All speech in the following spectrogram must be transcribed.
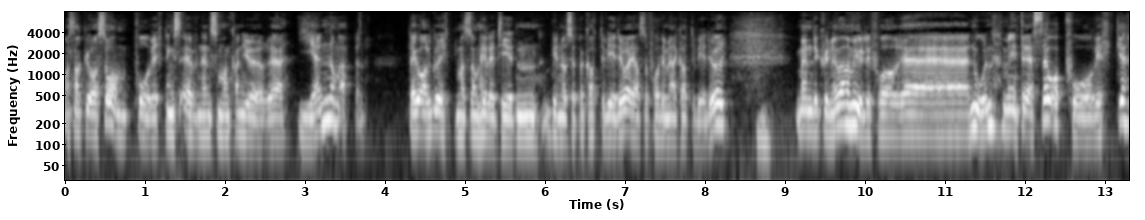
Man snakker jo også om påvirkningsevnen som man kan gjøre gjennom appen. Det er jo algoritmer som hele tiden begynner å se på kattevideoer, ja, så får du mer kattevideoer. Mm. Men det kunne jo være mulig for eh, noen med interesse å påvirke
